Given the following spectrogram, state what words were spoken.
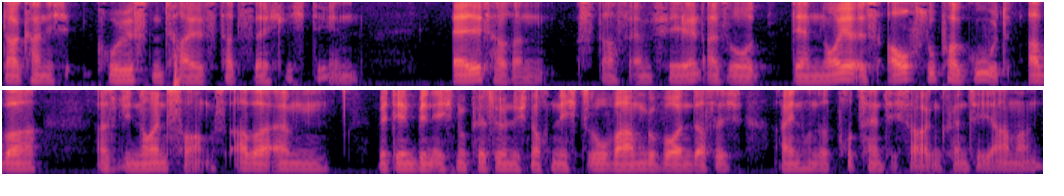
da kann ich größtenteils tatsächlich den älteren Stuff empfehlen. Also der neue ist auch super gut, aber also die neuen Songs, aber ähm, mit denen bin ich nur persönlich noch nicht so warm geworden, dass ich 100%ig sagen könnte, ja Mann,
